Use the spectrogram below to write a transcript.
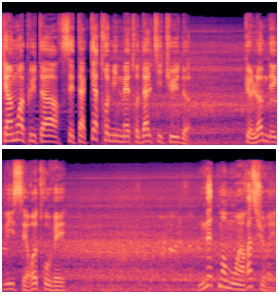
qu'un mois plus tard, c'est à 4000 mètres d'altitude que l'homme d'église s'est retrouvé nettement moins rassuré.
